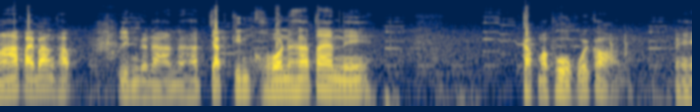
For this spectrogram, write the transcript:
ม้าไปบ้างครับ ริมกระดานนะครับ จับกินโคนนะฮะแต้มนี้ กลับมาผูกไว้ก่อนนี่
